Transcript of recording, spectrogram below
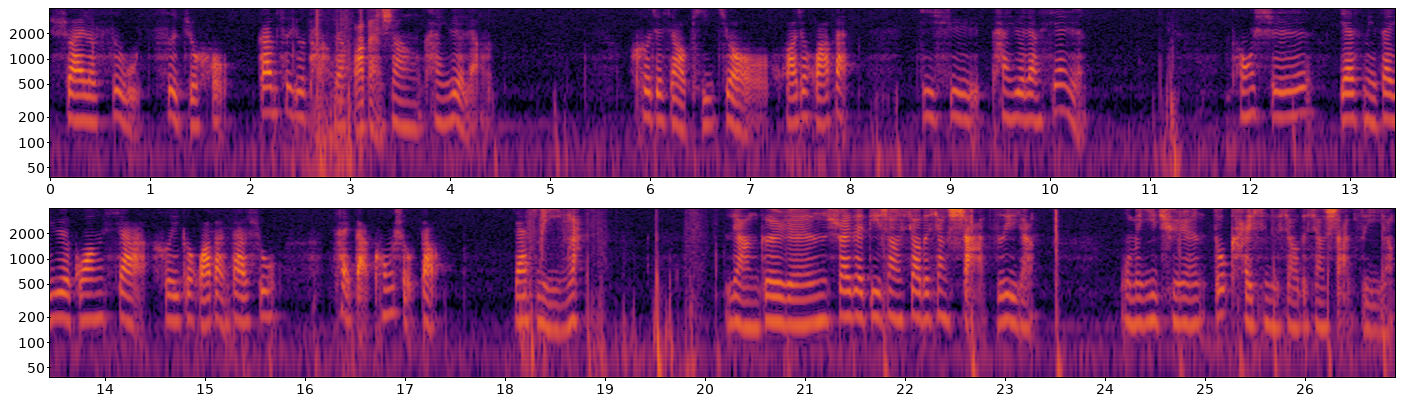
摔了四五次之后，干脆就躺在滑板上看月亮了，喝着小啤酒，滑着滑板，继续看月亮仙人。同时，Yasmi 在月光下和一个滑板大叔。在打空手道，亚斯米赢了。两个人摔在地上，笑得像傻子一样。我们一群人都开心的笑得像傻子一样。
